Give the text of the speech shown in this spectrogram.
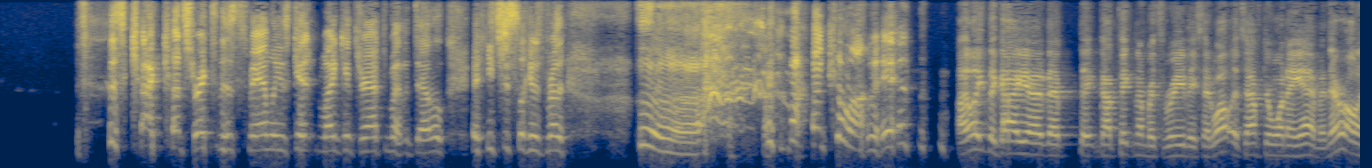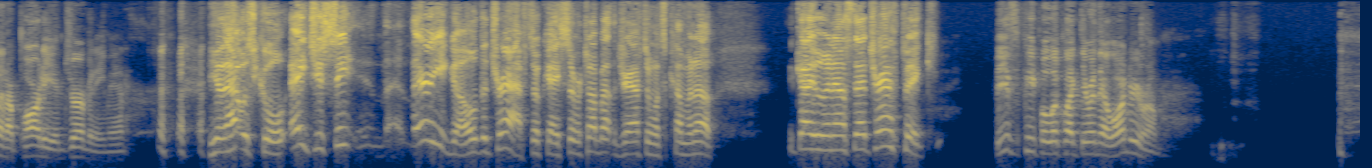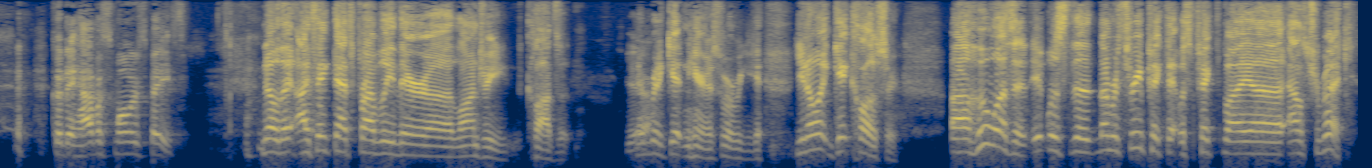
this guy cuts right to this family who's get might get drafted by the Devils, and he's just looking at his brother. Come on, man. I like the guy uh, that, that got picked number three. They said, "Well, it's after one a.m." and they're all in a party in Germany, man. Yeah, that was cool. Hey, did you see? There you go. The draft. Okay, so we're talking about the draft and what's coming up. The guy who announced that draft pick. These people look like they're in their laundry room. Could they have a smaller space? No, they, I think that's probably their uh, laundry closet. Yeah. Everybody get in here. That's where we can get. You know what? Get closer. Uh, who was it? It was the number three pick that was picked by uh, Alex Trebek.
